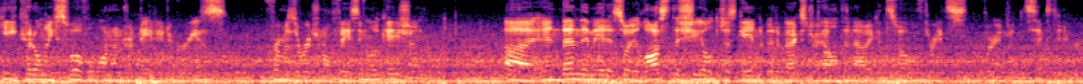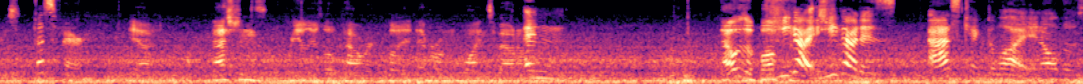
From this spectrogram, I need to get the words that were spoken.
he could only swivel 180 degrees from his original facing location. Uh, and then they made it so he lost the shield, just gained a bit of extra health, and now he can swivel three, 360 degrees. That's fair. Yeah. Bastion's really low powered, but whines about him. And that was a buff. he got he got his ass kicked a lot in all those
